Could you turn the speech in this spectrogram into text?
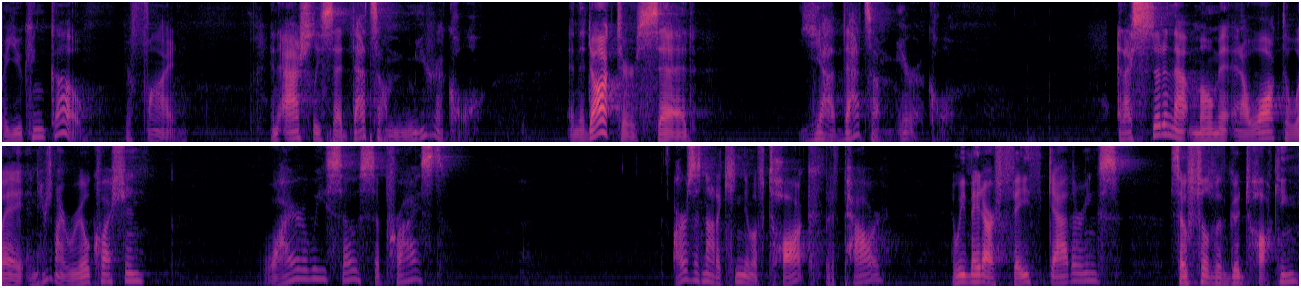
but you can go. You're fine. And Ashley said, That's a miracle. And the doctor said, yeah, that's a miracle. And I stood in that moment and I walked away. And here's my real question why are we so surprised? Ours is not a kingdom of talk, but of power. And we made our faith gatherings so filled with good talking.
